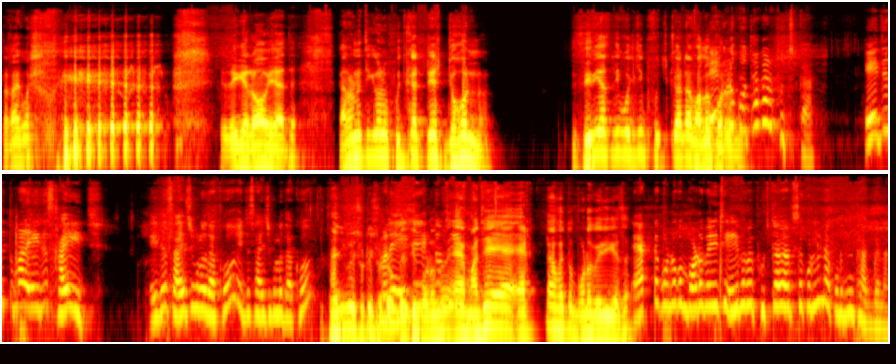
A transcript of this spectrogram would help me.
তাকা একবার। দেখে র হয়ে আছে। কারণ হচ্ছে কি ওর ফুচকার টেস্ট জঘন্য। সিরিয়াসলি বলছি ফুচকাটা ভালো করে কোথাকার ফুচকা? এই যে তোমার এই যে সাইজ এই যে সাইজগুলো দেখো এই যে সাইজগুলো দেখো। সাইজগুলো ছোটো ছোটো মানে বেশি বড় নয়। মাঝে একটা হয়তো বড় বেরিয়ে গেছে। একটা কোনো রকম বড় বেরিয়েছে এইভাবে ফুচকা ব্যবসা করলে না কোনোদিন থাকবে না।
